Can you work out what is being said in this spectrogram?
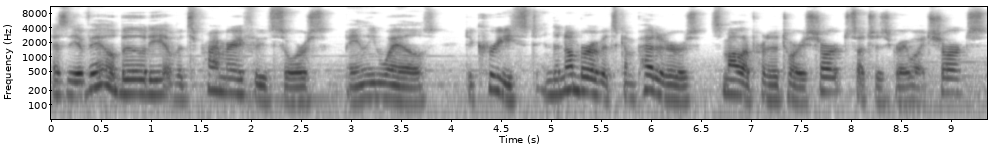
As the availability of its primary food source, baleen whales, decreased in the number of its competitors, smaller predatory sharks such as great white sharks,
